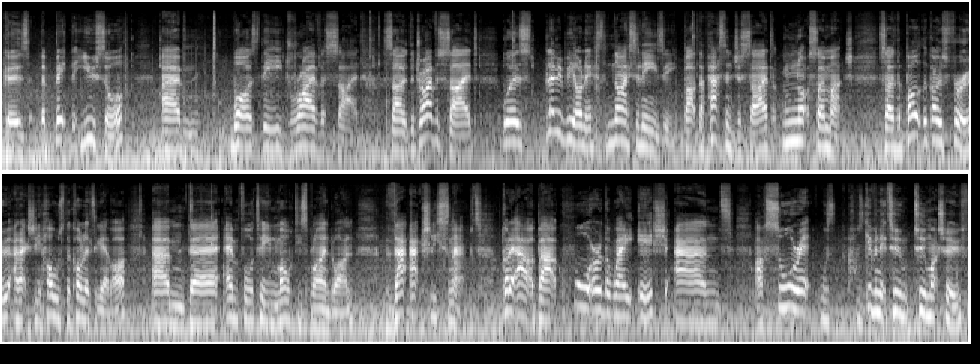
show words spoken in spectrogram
Because the bit that you saw um, was the driver's side. So the driver's side was, let me be honest, nice and easy, but the passenger side, not so much. So the bolt that goes through and actually holds the collar together, um, the M14 multi-splined one, that actually snapped. Got it out about a quarter of the way-ish, and I saw it, was I was giving it too, too much hoof,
